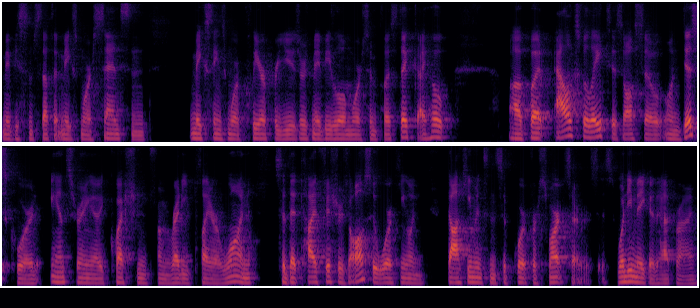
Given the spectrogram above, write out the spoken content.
maybe some stuff that makes more sense and makes things more clear for users, maybe a little more simplistic, I hope. Uh, but Alex Valaitis also on Discord answering a question from Ready Player One said that Ty Fischer is also working on documents and support for smart services. What do you make of that, Brian?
